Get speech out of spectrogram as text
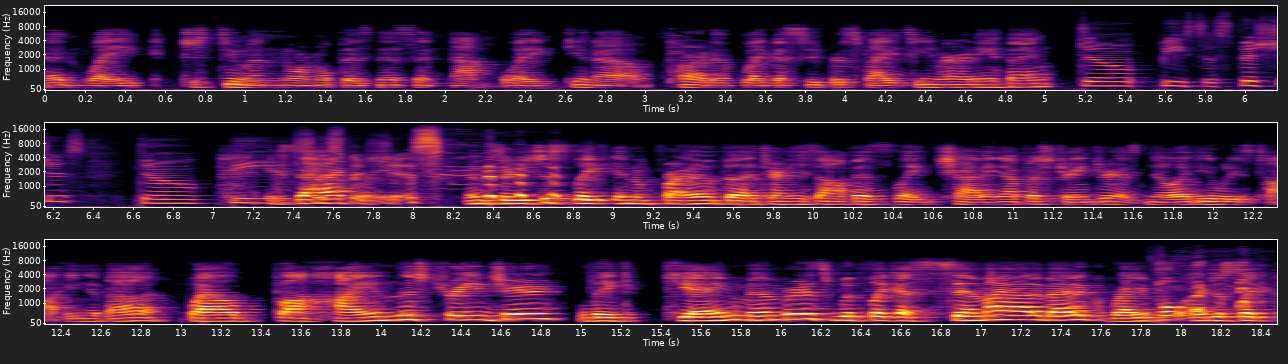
and like just doing normal business and not like, you know, part of like a super spy team or anything. Don't be suspicious. Don't be Exactly. suspicious. And so he's just like in front of the attorney's office, like chatting up a stranger, has no idea what he's talking about. While behind the stranger, like gang members with like a semi-automatic rifle are just like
